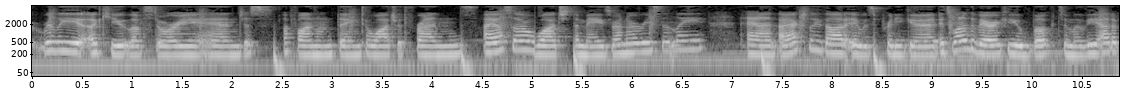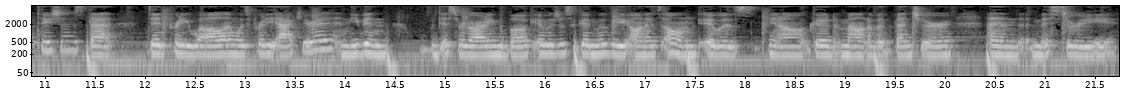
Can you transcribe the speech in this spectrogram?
really a cute love story and just a fun thing to watch with friends. I also watched The Maze Runner recently and I actually thought it was pretty good. It's one of the very few book to movie adaptations that did pretty well and was pretty accurate and even disregarding the book, it was just a good movie on its own. It was, you know, a good amount of adventure and mystery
